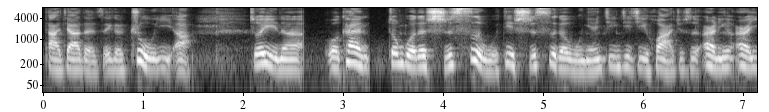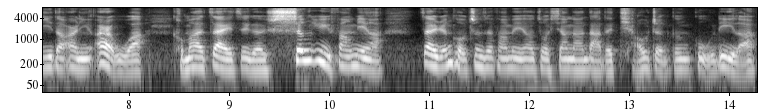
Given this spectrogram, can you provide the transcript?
大家的这个注意啊。所以呢，我看中国的“十四五”第十四个五年经济计划，就是二零二一到二零二五啊，恐怕在这个生育方面啊，在人口政策方面要做相当大的调整跟鼓励了啊。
